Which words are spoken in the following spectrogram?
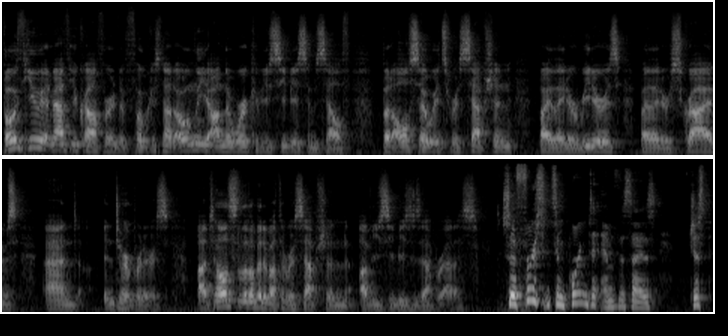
Both you and Matthew Crawford focus not only on the work of Eusebius himself, but also its reception by later readers, by later scribes, and interpreters. Uh, tell us a little bit about the reception of Eusebius's apparatus. So, first, it's important to emphasize just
